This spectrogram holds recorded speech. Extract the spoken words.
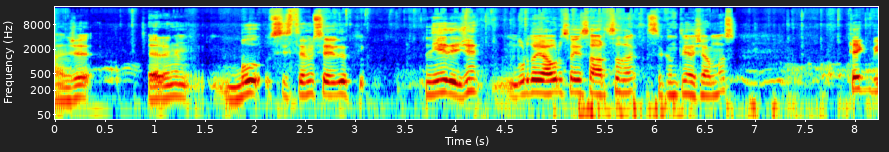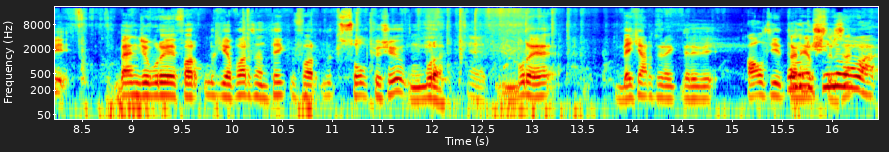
Bence Eren'im bu sistemi sevdim. Niye diyeceksin? Burada yavru sayısı artsa da sıkıntı yaşanmaz. Tek bir bence buraya farklılık yaparsan tek bir farklılık sol köşe yok mu? Bura. evet. Buraya bekar tünekleri bir 6-7 tane Onu düşündüm yapıştırırsan. ama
